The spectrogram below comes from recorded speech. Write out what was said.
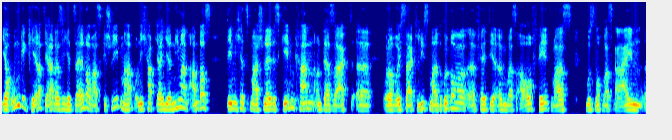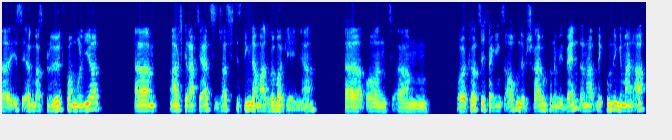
ja umgekehrt, ja, dass ich jetzt selber was geschrieben habe und ich habe ja hier niemand anders, dem ich jetzt mal schnell das geben kann und der sagt, äh, oder wo ich sage, lies mal drüber, äh, fällt dir irgendwas auf, fehlt was, muss noch was rein, äh, ist irgendwas blöd formuliert. Ähm, dann habe ich gedacht, ja, jetzt lasse ich das Ding da mal drüber gehen, ja. Äh, und ähm, oder kürzlich, da ging es auch um eine Beschreibung von einem Event. Dann hat eine Kundin gemeint, ah,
